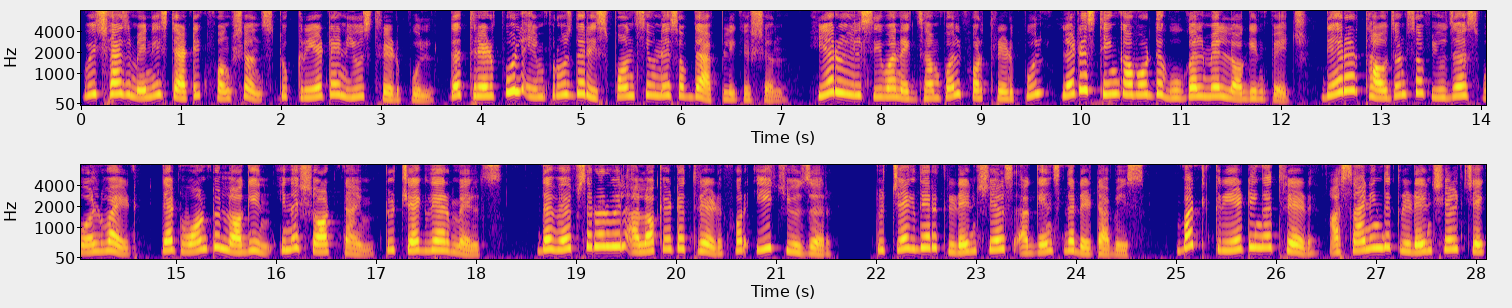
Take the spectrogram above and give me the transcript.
which has many static functions to create and use thread pool. The thread pool improves the responsiveness of the application. Here we will see one example for thread pool. Let us think about the Google Mail login page. There are thousands of users worldwide that want to log in in a short time to check their mails. The web server will allocate a thread for each user to check their credentials against the database. But creating a thread, assigning the credential check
